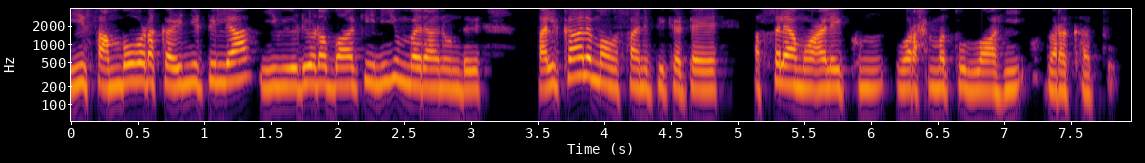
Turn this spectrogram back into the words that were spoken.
ഈ സംഭവം ഇവിടെ കഴിഞ്ഞിട്ടില്ല. ഈ വീഡിയോയുടെ ബാക്കി ഇനിയും വരാനുണ്ട്. തൽക്കാലം അവസാനിപ്പിക്കട്ടെ. അസ്സലാമു അലൈക്കും വറഹ്മത്തുള്ളാഹി വബറകാതുഹു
